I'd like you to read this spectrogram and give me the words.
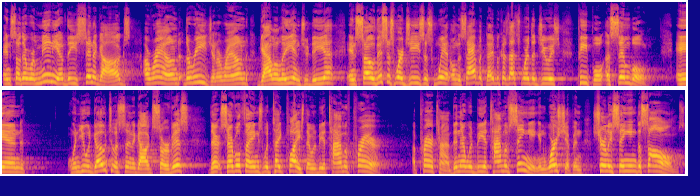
And so there were many of these synagogues around the region, around Galilee and Judea. And so this is where Jesus went on the Sabbath day because that's where the Jewish people assembled. And when you would go to a synagogue service, there several things would take place. There would be a time of prayer, a prayer time. Then there would be a time of singing and worship and surely singing the Psalms.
